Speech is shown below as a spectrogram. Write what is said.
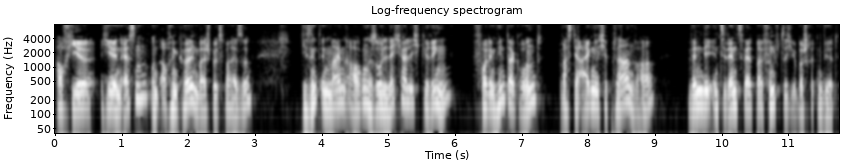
auch hier, hier in Essen und auch in Köln beispielsweise, die sind in meinen Augen so lächerlich gering vor dem Hintergrund, was der eigentliche Plan war, wenn der Inzidenzwert bei 50 überschritten wird.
